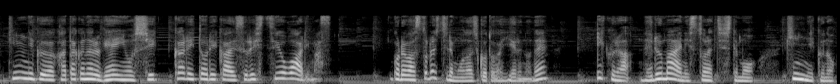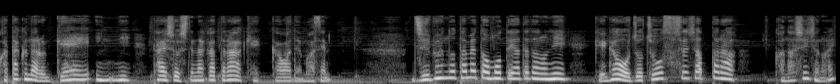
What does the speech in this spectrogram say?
筋肉が硬くなる原因をしっかりと理解する必要はあります。これはストレッチでも同じことが言えるので、いくら寝る前にストレッチしても筋肉の硬くなる原因に対処してなかったら結果は出ません。自分のためと思ってやってたのに、怪我を助長させちゃったら悲しいじゃない？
